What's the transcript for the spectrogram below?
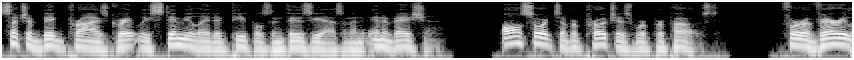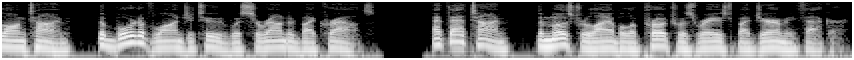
Such a big prize greatly stimulated people's enthusiasm and innovation. All sorts of approaches were proposed. For a very long time, the Board of Longitude was surrounded by crowds. At that time, the most reliable approach was raised by Jeremy Thacker.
